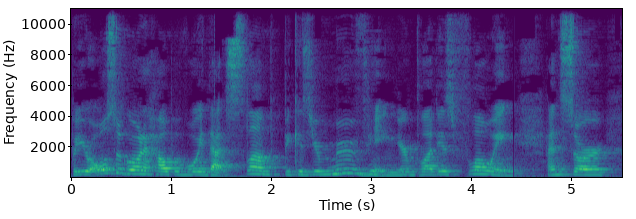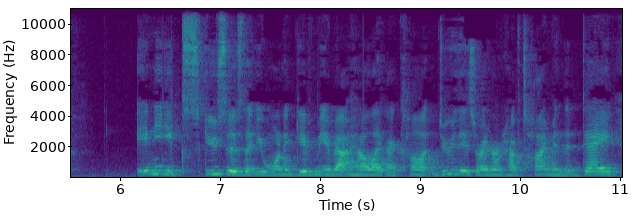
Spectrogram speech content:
But you're also going to help avoid that slump because you're moving, your blood is flowing. And so, any excuses that you want to give me about how like I can't do this or I don't have time in the day,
